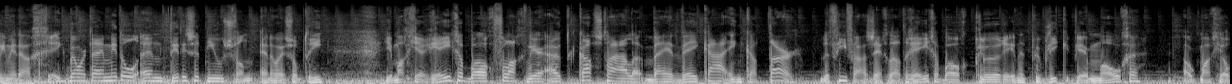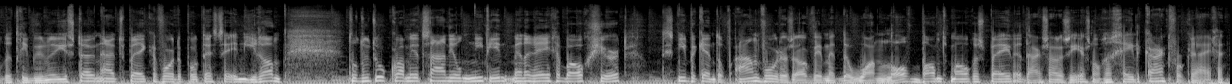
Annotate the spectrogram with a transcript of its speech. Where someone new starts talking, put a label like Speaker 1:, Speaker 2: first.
Speaker 1: Goedemiddag, ik ben Martijn Middel en dit is het nieuws van NOS op 3. Je mag je regenboogvlag weer uit de kast halen bij het WK in Qatar. De FIFA zegt dat regenboogkleuren in het publiek weer mogen ook mag je op de tribune je steun uitspreken voor de protesten in Iran. Tot nu toe kwam je het stadion niet in met een regenboogshirt. Het is niet bekend of aanvoerders ook weer met de One Love band mogen spelen. Daar zouden ze eerst nog een gele kaart voor krijgen.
